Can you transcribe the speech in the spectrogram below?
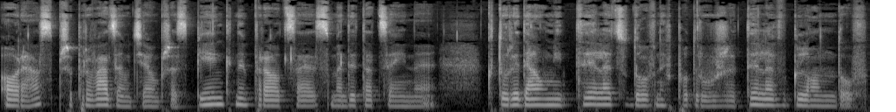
oraz przeprowadzę Cię przez piękny proces medytacyjny, który dał mi tyle cudownych podróży, tyle wglądów,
